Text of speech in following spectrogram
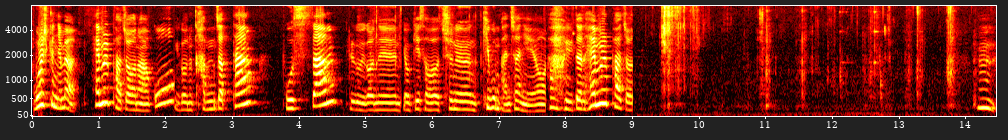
뭘 시켰냐면 해물파전하고 이거는 감자탕, 보쌈 그리고 이거는 여기서 주는 기본 반찬이에요. 아, 일단 해물파전 음.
